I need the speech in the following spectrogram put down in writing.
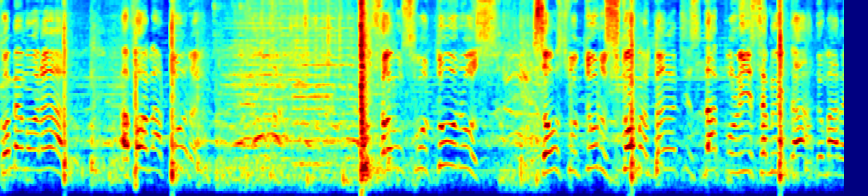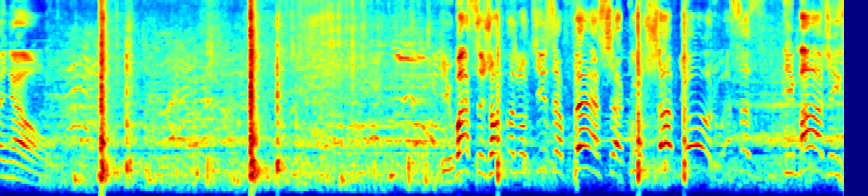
comemorando a formatura, são os futuros, são os futuros comandantes da Polícia Militar do Maranhão. E o SJ Notícia fecha com chave de ouro essas imagens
